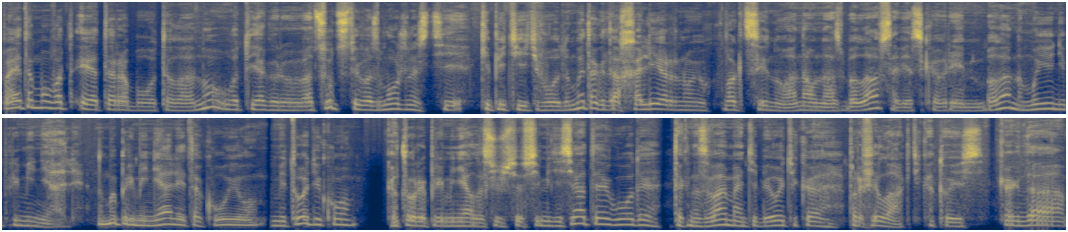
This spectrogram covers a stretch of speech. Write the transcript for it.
Поэтому вот это работало. Ну, вот я говорю, отсутствие возможности кипятить воду. Мы тогда холерную вакцину, она у нас была в советское время, была, но мы ее не применяли. Но мы применяли такую методику, которая применялась еще в 70-е годы, так называемая антибиотика профилактика. То есть, когда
